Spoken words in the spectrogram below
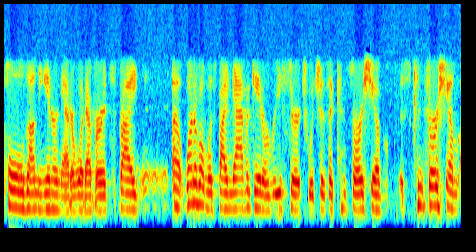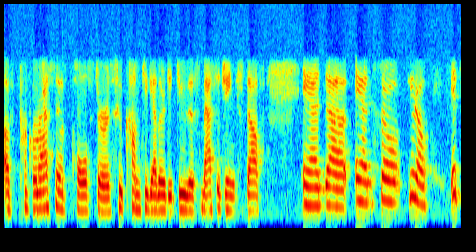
polls on the internet or whatever. It's by uh, one of them was by Navigator Research, which is a consortium consortium of progressive pollsters who come together to do this messaging stuff. And uh, and so you know it's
